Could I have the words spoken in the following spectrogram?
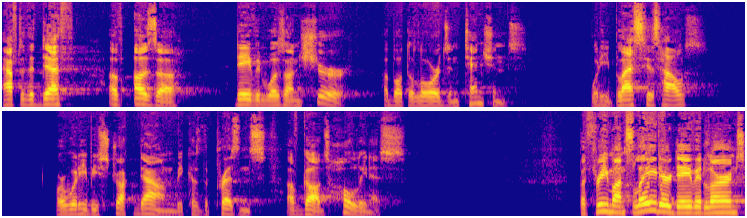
After the death of Uzzah, David was unsure about the Lord's intentions. Would he bless his house? Or would he be struck down because the presence of God's holiness? But three months later, David learns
